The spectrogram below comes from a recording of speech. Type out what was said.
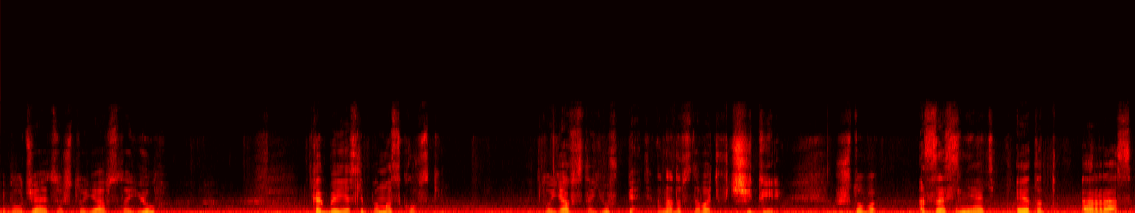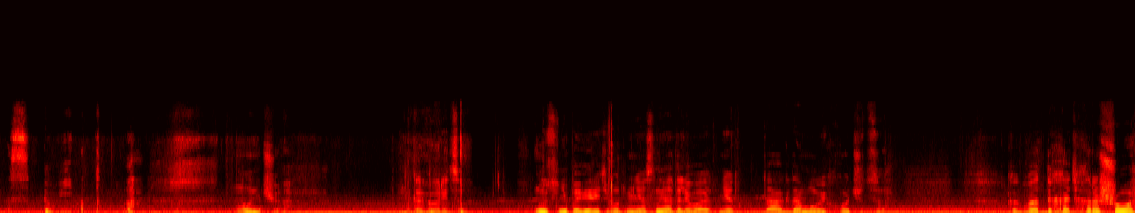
и получается, что я встаю, как бы если по-московски, то я встаю в 5, а надо вставать в 4, чтобы заснять этот рассвет. Ну ничего, как говорится, ну, если не поверите, вот меня сны одолевают. Нет, так домой хочется. Как бы отдыхать хорошо.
